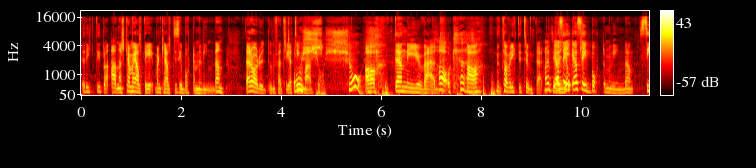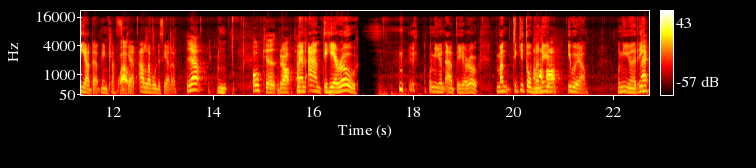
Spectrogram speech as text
riktigt bra. Annars kan man ju alltid, man kan alltid se Borta med vinden. Där har du ungefär tre Oj, timmars. oj, oj! Ja, den är ju värd. Jaha, okej. Ja, nu tar vi riktigt tungt där. Jag, jag säger, jag säger Borta med vinden. Se den, det är en klassiker. Wow. Alla borde se den. Ja. Okej, bra. Tack. Men anti-hero. Hon är ju en anti-hero. Man tycker inte om henne Aha. i början. Hon är ju en riktig Nej,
